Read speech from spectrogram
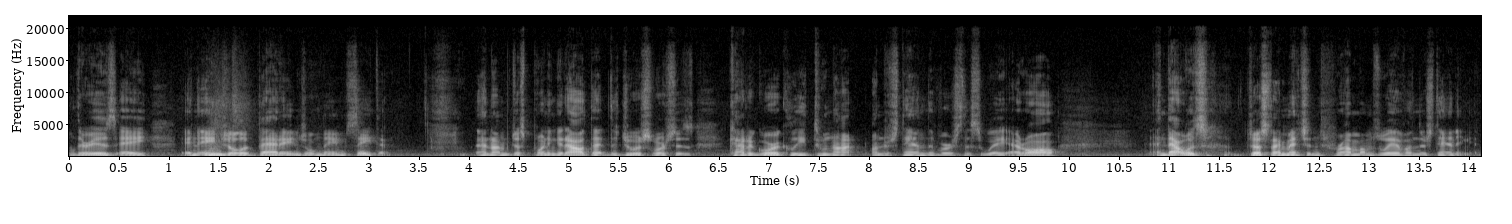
there is a an angel, a bad angel named Satan and I'm just pointing it out that the Jewish sources categorically do not understand the verse this way at all. And that was just, I mentioned, Rambam's way of understanding it.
